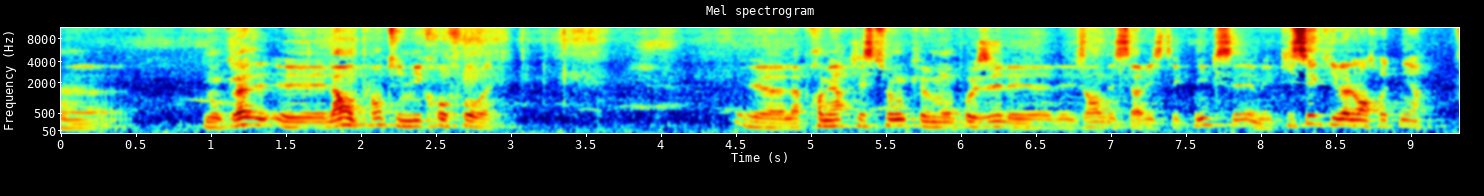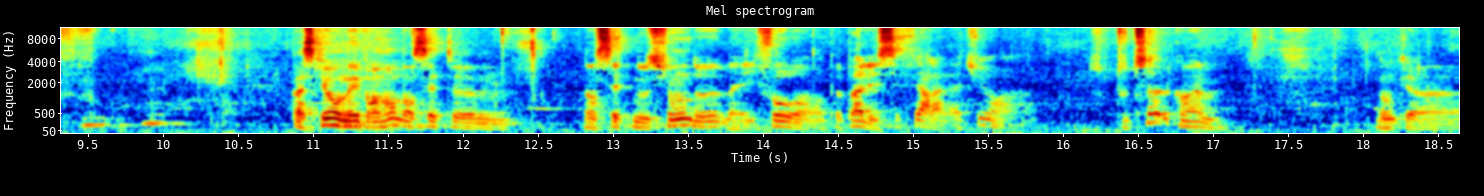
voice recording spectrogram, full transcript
Euh, donc là, et là, on plante une micro-forêt. Et euh, la première question que m'ont posé les, les gens des services techniques, c'est mais qui c'est qui va l'entretenir? Parce qu'on est vraiment dans cette, euh, dans cette notion de, bah, il faut, on peut pas laisser faire la nature euh, toute seule quand même. Donc, euh,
